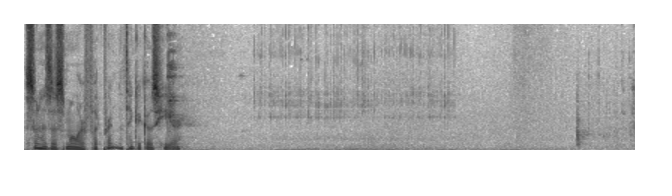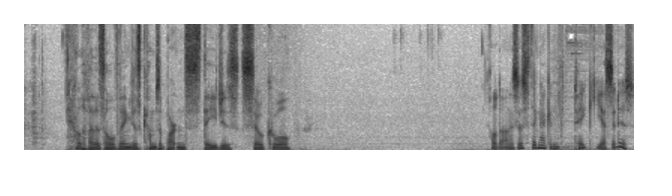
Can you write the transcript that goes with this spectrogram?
This one has a smaller footprint. I think it goes here. I love how this whole thing just comes apart in stages. So cool. Hold on, is this thing I can take? Yes, it is.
